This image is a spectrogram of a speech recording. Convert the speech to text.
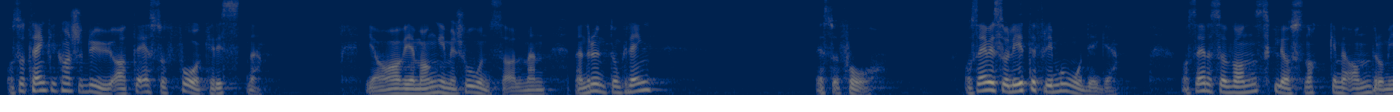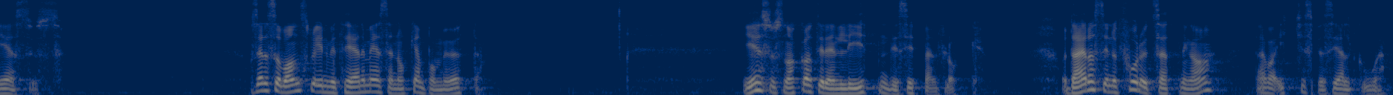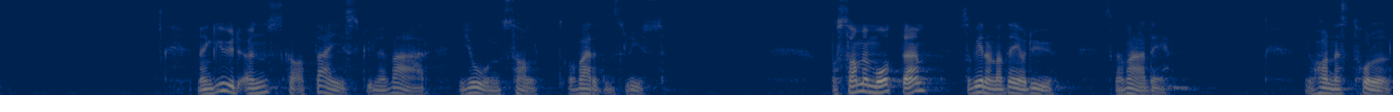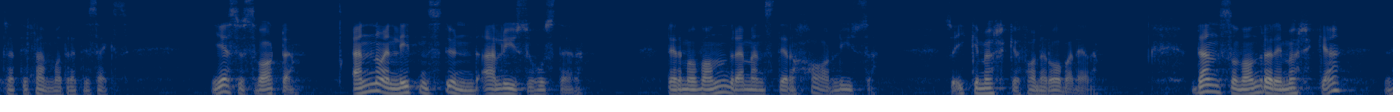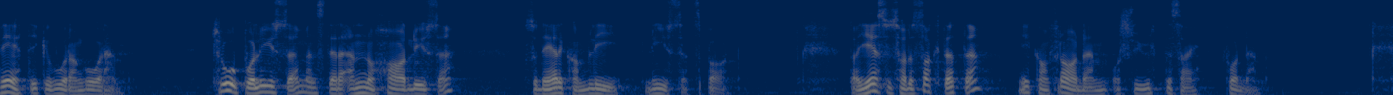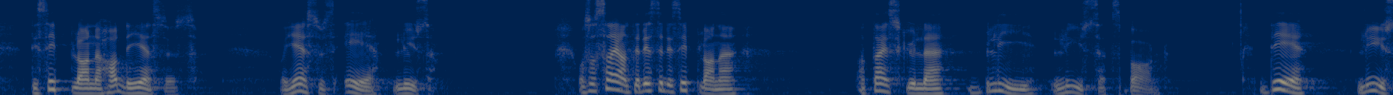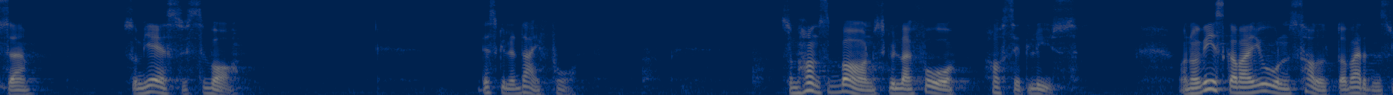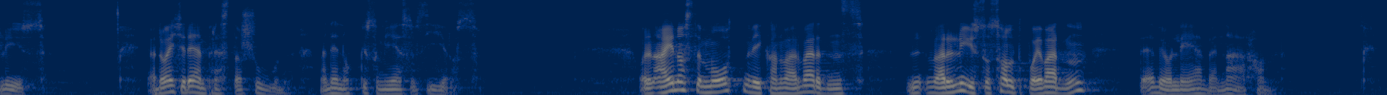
Og Så tenker kanskje du at det er så få kristne. Ja, vi er mange i misjonssal, men, men rundt omkring det er så få. Og så er vi så lite frimodige, og så er det så vanskelig å snakke med andre om Jesus. Og så er det så vanskelig å invitere med seg noen på møte. Jesus snakka til en liten disippelflokk. Og Deres forutsetninger de var ikke spesielt gode. Men Gud ønska at de skulle være jordens salt og verdens lys. På samme måte så vil han at jeg og du skal være det. Johannes 12, 35 og 36. Jesus svarte Ennå en liten stund er lyset hos dere. Dere må vandre mens dere har lyset, så ikke mørket faller over dere. Den som vandrer i mørket, vet ikke hvor han går hen. Tro på lyset mens dere ennå har lyset, så dere kan bli lysets barn. Da Jesus hadde sagt dette, gikk han fra dem og skjulte seg for dem. Disiplene hadde Jesus, og Jesus er lyset. Og Så sier han til disse disiplene at de skulle bli lysets barn. Det lyset som Jesus var, det skulle de få. Som hans barn skulle de få ha sitt lys. Og Når vi skal være jordens salt og verdens lys, ja, da er ikke det en prestasjon, men det er noe som Jesus gir oss. Og Den eneste måten vi kan være verdens være lys og salt på i verden, det er ved å leve nær Han.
